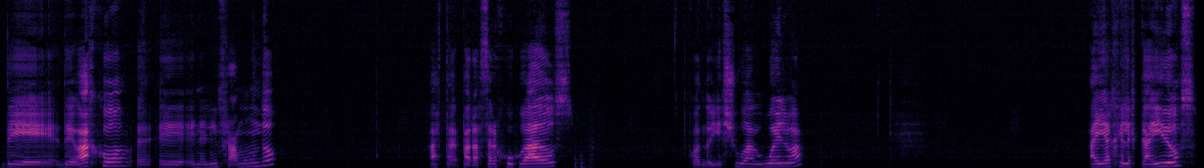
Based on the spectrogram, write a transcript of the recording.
de debajo, eh, eh, en el inframundo, hasta para ser juzgados cuando Yeshua vuelva. Hay ángeles caídos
